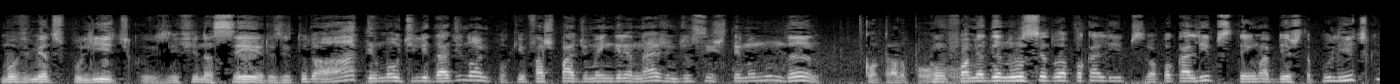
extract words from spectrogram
movimentos políticos e financeiros e tudo, ah, tem uma utilidade enorme, porque faz parte de uma engrenagem de um sistema mundano. Controla o povo. Conforme a denúncia do Apocalipse. O Apocalipse tem uma besta política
